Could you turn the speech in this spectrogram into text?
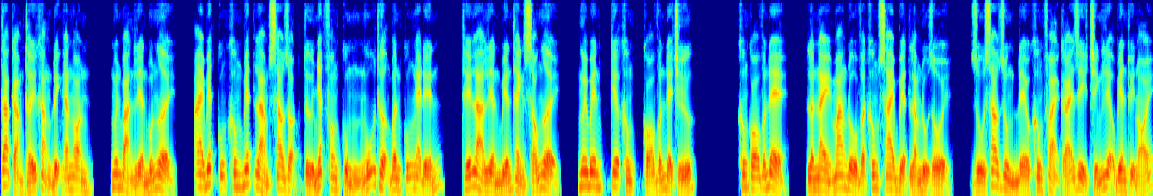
ta cảm thấy khẳng định ăn ngon, nguyên bản liền bốn người, ai biết cũng không biết làm sao dọn từ nhất phong cùng ngũ thượng bân cũng nghe đến, thế là liền biến thành sáu người, ngươi bên kia không có vấn đề chứ. Không có vấn đề, lần này mang đồ vật không sai biệt lắm đủ rồi, dù sao dùng đều không phải cái gì chính liệu biên thủy nói.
